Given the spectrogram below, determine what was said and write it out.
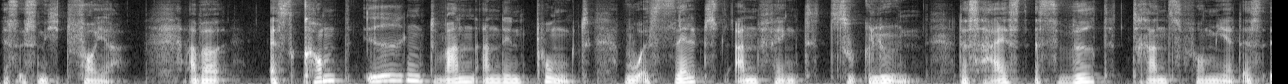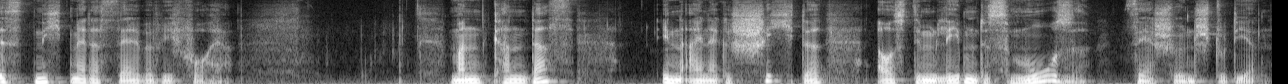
Es ist nicht Feuer. Aber es kommt irgendwann an den Punkt, wo es selbst anfängt zu glühen. Das heißt, es wird transformiert. Es ist nicht mehr dasselbe wie vorher. Man kann das in einer Geschichte aus dem Leben des Mose sehr schön studieren.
